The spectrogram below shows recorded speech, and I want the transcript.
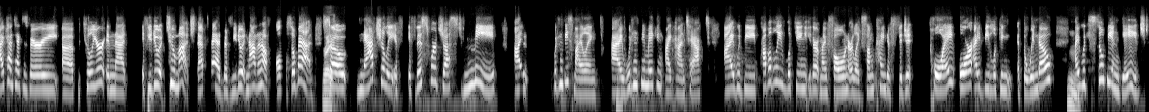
eye contact is very uh, peculiar in that if you do it too much that's bad but if you do it not enough also bad right. so naturally if if this were just me i wouldn't be smiling i wouldn't be making eye contact i would be probably looking either at my phone or like some kind of fidget toy or I'd be looking at the window, hmm. I would still be engaged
